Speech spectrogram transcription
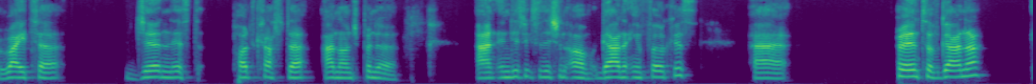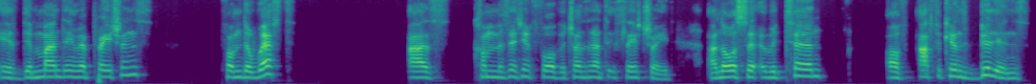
writer, journalist, podcaster, and entrepreneur. And in this week's edition of Ghana in Focus, uh, President of Ghana is demanding reparations from the West as compensation for the transatlantic slave trade and also a return of Africans' billions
